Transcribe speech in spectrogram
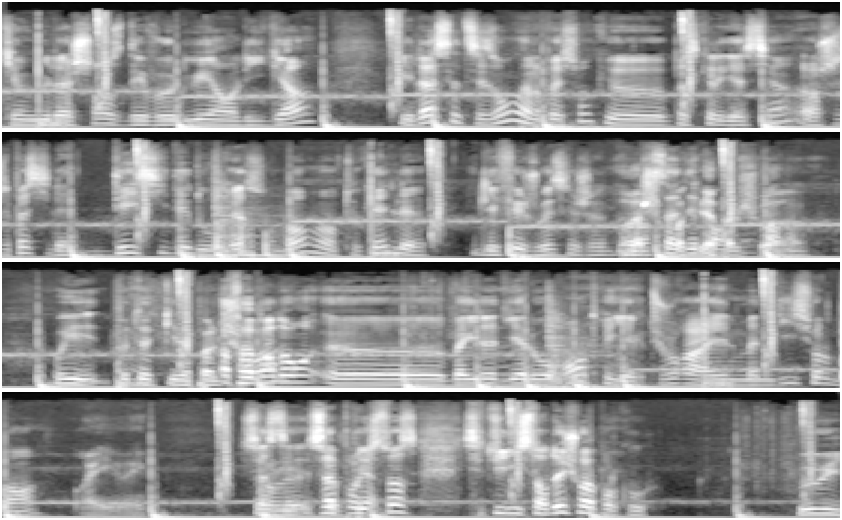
qui ont eu la chance d'évoluer en Ligue 1. Et là, cette saison, on a l'impression que Pascal Gastien, alors je ne sais pas s'il a décidé d'ouvrir son banc, mais en tout cas, il, les fait jouer ces jeunes. je crois qu'il n'a pas le choix. Oui, peut-être qu'il n'a pas le choix. Enfin, pardon, euh, Baïla Diallo rentre, il y a toujours Ariel Mendy sur le banc. Hein. Oui, oui. Ça, ça pour l'histoire, c'est une histoire de choix pour le coup. Oui, oui.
